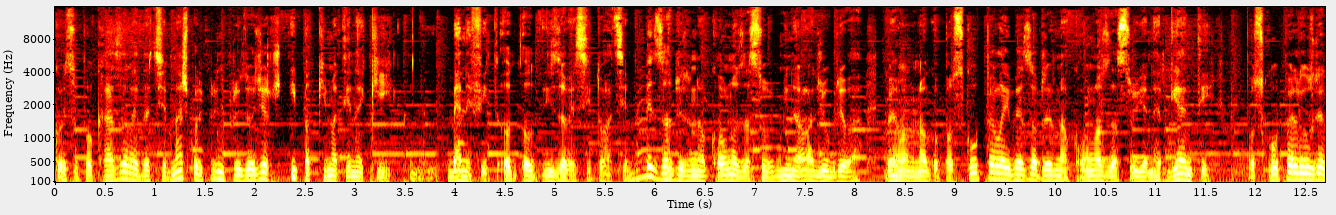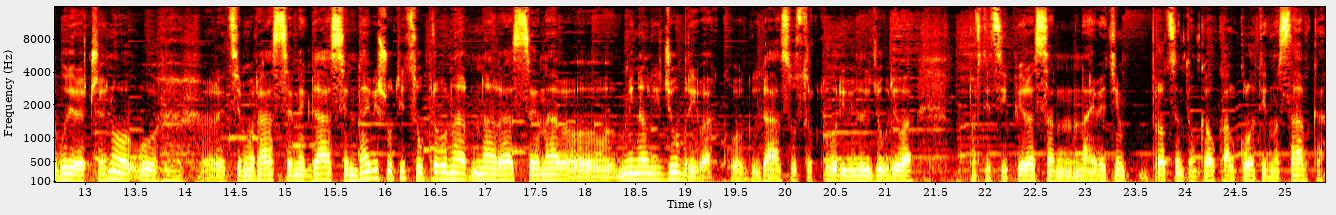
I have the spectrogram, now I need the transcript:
koje su pokazale da će naš poljoprivredni proizvođač ipak imati neki benefit od, od, iz ove situacije. Bez obzira na okolnost da su mineralna đubriva veoma mnogo poskupela i bez obzira na okolnost da su i energenti poskupeli, uzgled budi rečeno, u, recimo rast cene najviše utica upravo na, na rast cena mineralnih đubriva, gas u strukturi mineralnih đubriva participira sa najvećim procentom kao kalkulativna stavka.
